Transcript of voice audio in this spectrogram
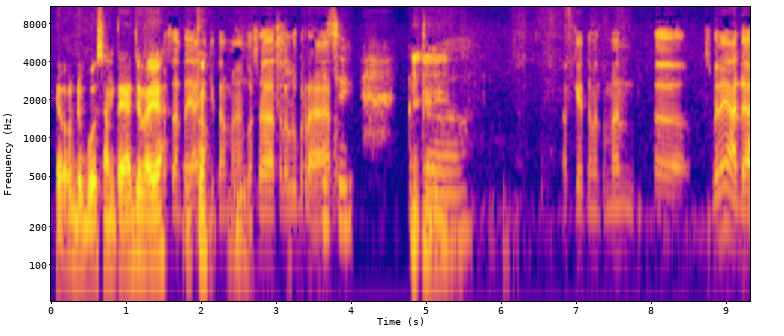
Ya udah bawa santai aja lah ya. Nggak santai Itu. aja kita mah, nggak usah terlalu berat. Asik. Betul. Oke teman-teman, eh, sebenarnya ada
